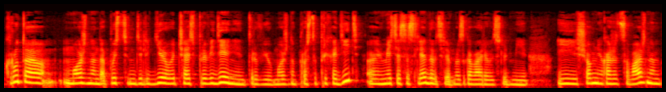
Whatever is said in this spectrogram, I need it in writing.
Круто можно, допустим, делегировать часть проведения интервью. Можно просто приходить э, вместе с исследователем, разговаривать с людьми. И еще мне кажется важным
